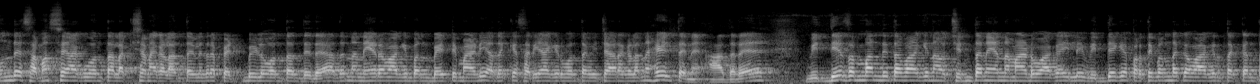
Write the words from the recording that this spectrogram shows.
ಮುಂದೆ ಸಮಸ್ಯೆ ಆಗುವಂಥ ಲಕ್ಷಣಗಳು ಅಂತ ಹೇಳಿದರೆ ಪೆಟ್ಟು ಬೀಳುವಂಥದ್ದಿದೆ ಅದನ್ನು ನೇರವಾಗಿ ಬಂದು ಭೇಟಿ ಮಾಡಿ ಅದಕ್ಕೆ ಸರಿಯಾಗಿರುವಂಥ ವಿಚಾರಗಳನ್ನು ಹೇಳ್ತೇನೆ. ಆದರೆ ವಿದ್ಯೆ ಸಂಬಂಧಿತವಾಗಿ ನಾವು ಚಿಂತನೆಯನ್ನು ಮಾಡುವಾಗ ಇಲ್ಲಿ ವಿದ್ಯೆಗೆ ಪ್ರತಿಬಂಧಕವಾಗಿರ್ತಕ್ಕಂಥ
